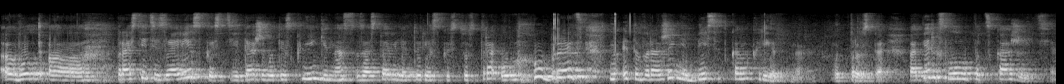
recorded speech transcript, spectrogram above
Э, вот, э, простите за резкость, и даже вот из книги нас заставили эту резкость убрать, но это выражение бесит конкретно. Вот просто. Во-первых, слово «подскажите».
